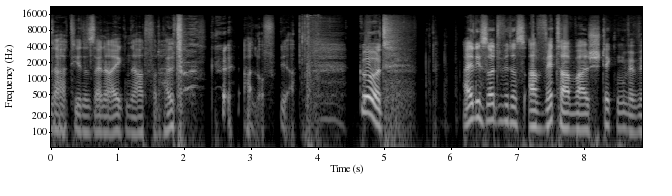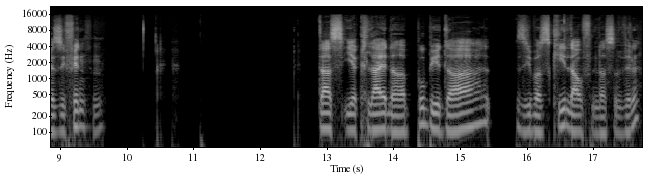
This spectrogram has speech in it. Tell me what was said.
Da hat jeder seine eigene Art von Haltung. Hallo, ja. Gut. Eigentlich sollten wir das Avetta mal stecken, wenn wir sie finden. Dass ihr kleiner Bubi da sie übers Kiel laufen lassen will.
